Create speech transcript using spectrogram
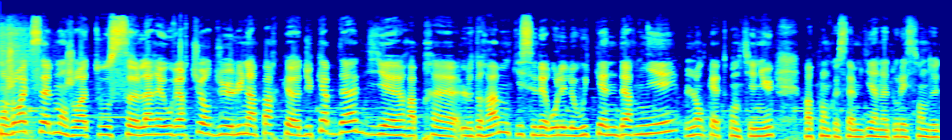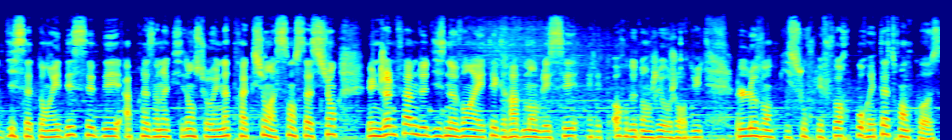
Bonjour Axel, bonjour à tous. La réouverture du Luna Park du Cap d'Agde hier après le drame qui s'est déroulé le week-end dernier. L'enquête continue. Rappelons que samedi, un adolescent de 17 ans est décédé après un accident sur une attraction à sensation. Une jeune femme de 19 ans a été gravement blessée. Elle est hors de danger aujourd'hui. Le vent qui soufflait fort pourrait être en cause.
